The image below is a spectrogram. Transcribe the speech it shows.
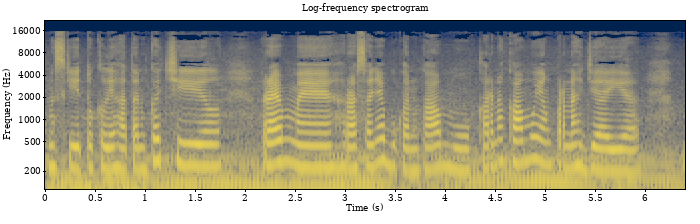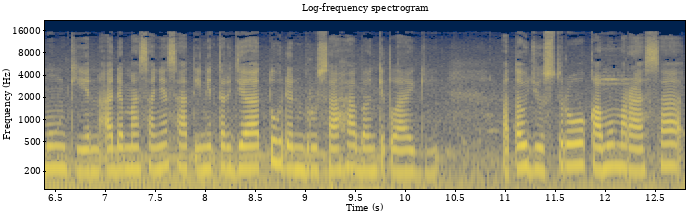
meski itu kelihatan kecil, remeh, rasanya bukan kamu, karena kamu yang pernah jaya. Mungkin ada masanya saat ini terjatuh dan berusaha bangkit lagi, atau justru kamu merasa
